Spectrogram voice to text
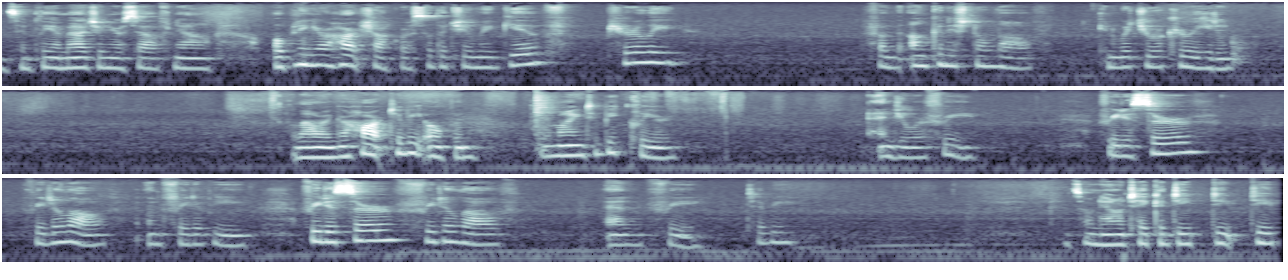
and simply imagine yourself now opening your heart chakra so that you may give purely from the unconditional love in which you were created. Allowing your heart to be open, your mind to be cleared, and you are free. Free to serve, free to love, and free to be. Free to serve, free to love, and free to be. And so now take a deep, deep, deep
